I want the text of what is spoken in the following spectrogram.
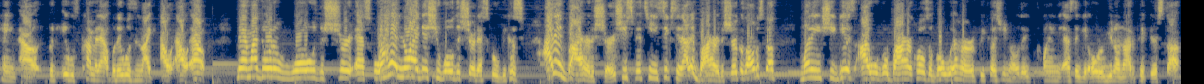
came out, but it was coming out, but it wasn't like out, out, out. Man, my daughter wore the shirt at school. I had no idea she wore the shirt at school because I didn't buy her the shirt. She's 15, 16. I didn't buy her the shirt because all the stuff money she gets, I will go buy her clothes or go with her because, you know, they claim as they get older, you don't know how to pick their stuff.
